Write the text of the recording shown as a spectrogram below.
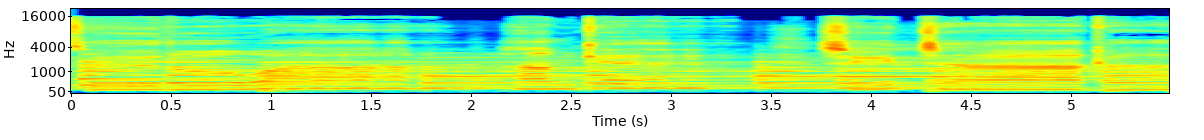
그리스도와 함께 십자가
